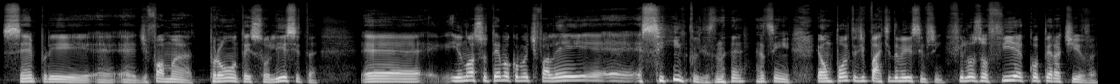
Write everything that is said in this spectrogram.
sempre é, é, de forma pronta e solícita. É, e o nosso tema, como eu te falei, é, é, simples, né? Assim, é um ponto de partida meio simples. Assim, filosofia cooperativa.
